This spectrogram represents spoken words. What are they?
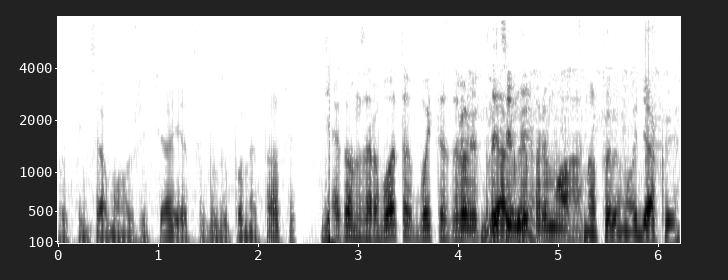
до кінця мого життя. Я це буду пам'ятати. Дякую вам за роботу. Будьте здорові, працюємо на перемогу. На перемогу. Дякую.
